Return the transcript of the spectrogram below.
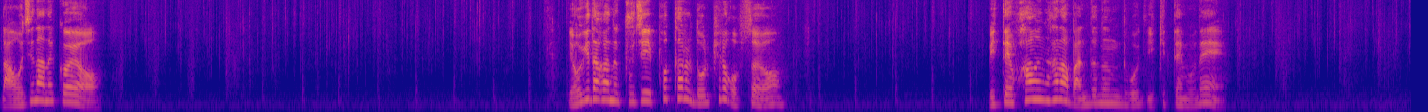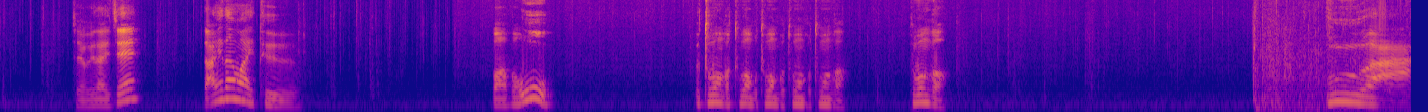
나오진 않을 거예요. 여기다가는 굳이 포탈을 놓을 필요가 없어요. 밑에 황 하나 만드는 곳 있기 때문에. 자 여기다 이제 다이나마이트. 와봐 오! 도망가 도망가 도망가 도망가 도망가. 도망가. 우와!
